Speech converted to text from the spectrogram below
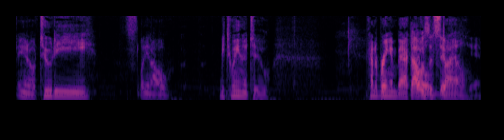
you know, 2D, you know, between the two. Kind of bringing back that, That was a different style. game.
